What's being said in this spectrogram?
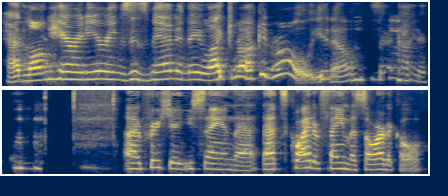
had long hair and earrings as men and they liked rock and roll, you know, that kind of thing. I appreciate you saying that. That's quite a famous article.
